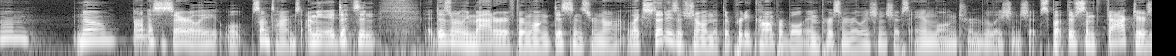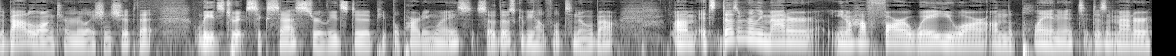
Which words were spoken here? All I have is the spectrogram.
Um, no, not necessarily. Well, sometimes. I mean, it doesn't it doesn't really matter if they're long distance or not. Like studies have shown that they're pretty comparable in-person relationships and long-term relationships. But there's some factors about a long-term relationship that leads to its success or leads to people parting ways. So those could be helpful to know about. Um, it doesn't really matter, you know, how far away you are on the planet. It doesn't matter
